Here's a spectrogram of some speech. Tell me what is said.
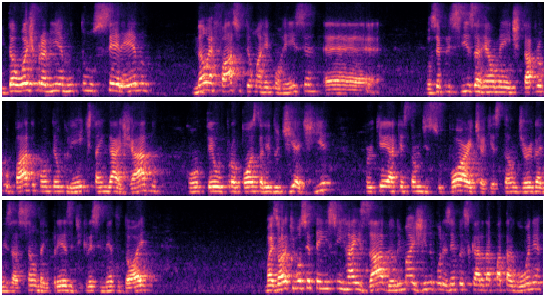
Então, hoje, para mim, é muito sereno não é fácil ter uma recorrência. É... Você precisa realmente estar preocupado com o teu cliente, estar engajado com o teu propósito ali do dia a dia, porque a questão de suporte, a questão de organização da empresa, de crescimento dói. Mas a hora que você tem isso enraizado, eu não imagino, por exemplo, esse cara da Patagônia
